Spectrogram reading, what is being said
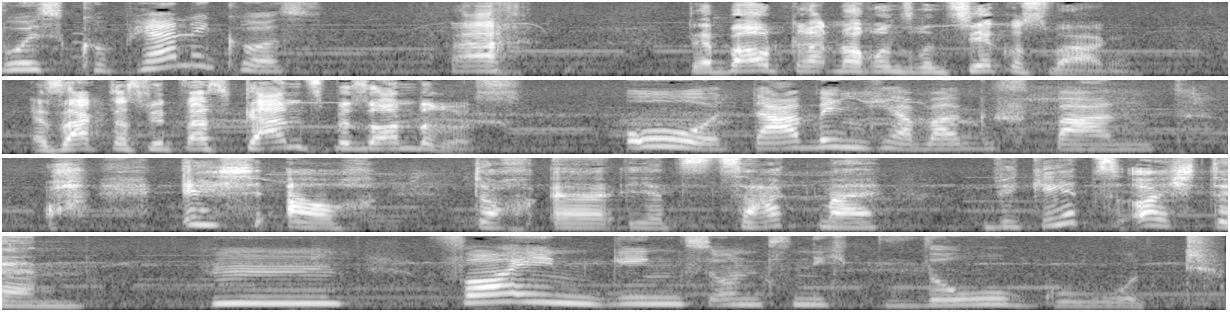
Wo ist Kopernikus? Ach, der baut gerade noch unseren Zirkuswagen. Er sagt, das wird was ganz Besonderes. Oh, da bin ich aber gespannt. Oh, ich auch. Doch äh, jetzt sagt mal, wie geht's euch denn? Hm, vorhin ging's uns nicht so gut.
